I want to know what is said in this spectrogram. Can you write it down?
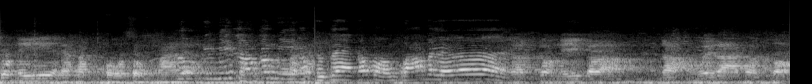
ช่วงนี้นะครับโคส่งมาลูกนิมิตเราก็มีครับทุกแรกครับผมคว้ามาเลยครับช่วงนี้ก็นะเวลาก็สอบ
